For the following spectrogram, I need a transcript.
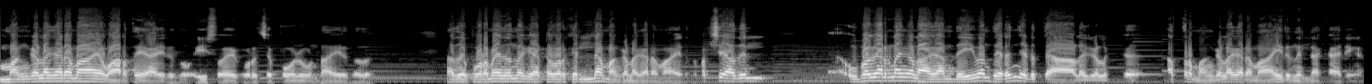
മംഗളകരമായ വാർത്തയായിരുന്നു ഈശോയെക്കുറിച്ച് എപ്പോഴും ഉണ്ടായിരുന്നത്. അത് പുറമേ നിന്ന് കേട്ടവർക്കെല്ലാം മംഗളകരമായിരുന്നു. പക്ഷെ അതിൽ ഉപകരണങ്ങളാകാൻ ദൈവം തിരഞ്ഞെടുത്ത ആളുകൾക്ക് അത്ര മംഗളകരമായിരുന്നില്ല കാര്യങ്ങൾ.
